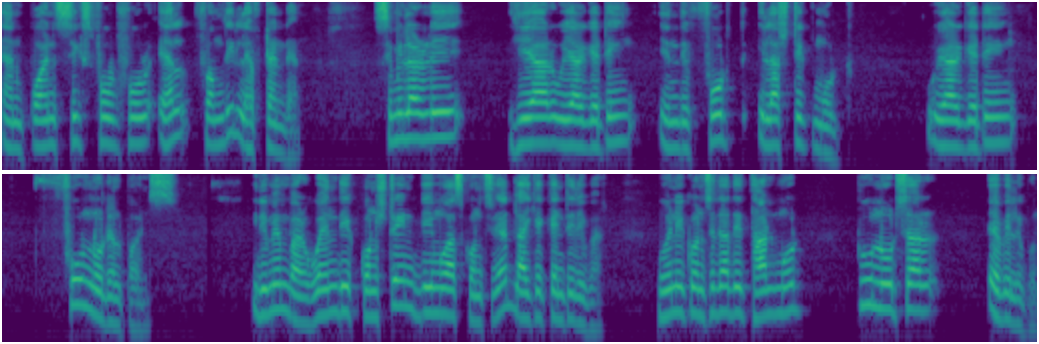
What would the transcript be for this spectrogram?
and 0.644 L from the left hand end. Similarly, here we are getting in the fourth elastic mode, we are getting 4 nodal points. Remember when the constrained beam was considered like a cantilever, when you consider the third mode, 2 nodes are available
